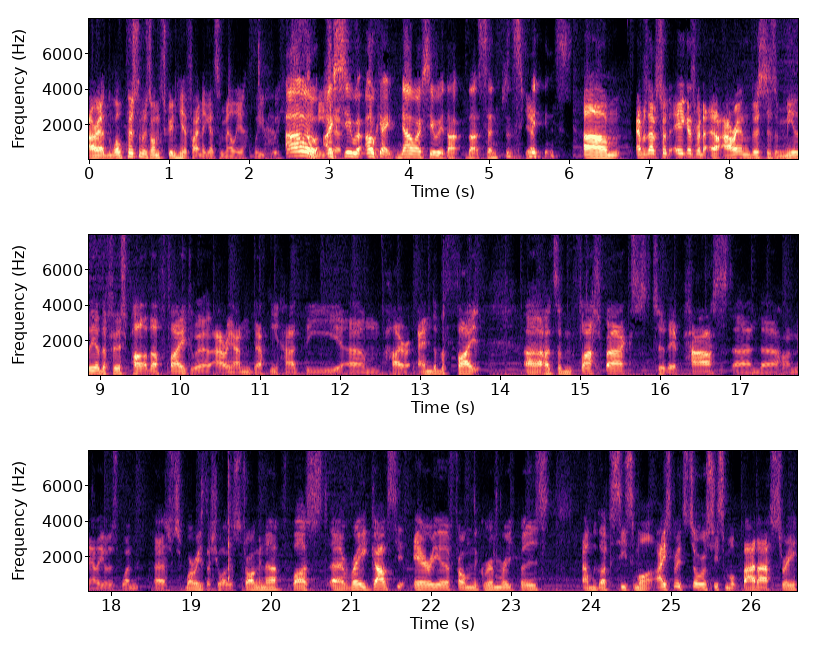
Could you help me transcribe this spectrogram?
Ariane. Well, person who's on screen here fighting against Amelia. We, we, Oh, we I her. see what. Okay, now I see what that that sentence Yeah. means. Um, it was episode eight, guys. Had uh, Ariane versus Amelia. The first part of that fight, where Ariane definitely had the um, higher end of the fight. Uh, had some flashbacks to their past, and uh, how Amelia was one uh, worries that she wasn't strong enough. Whilst uh, Ray guards the area from the Grim Reapers, and we got to see some more Ice Blade stories, see some more badassery.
